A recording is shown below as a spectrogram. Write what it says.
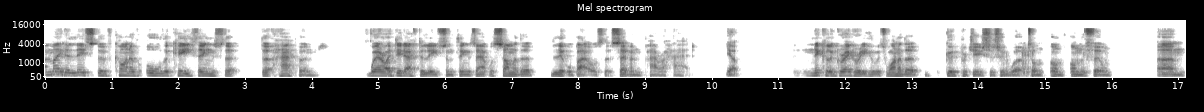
I made a list of kind of all the key things that that happened. Where I did have to leave some things out was some of the little battles that Seven Para had. yeah Nicola Gregory, who was one of the good producers who worked on on on the film, um,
